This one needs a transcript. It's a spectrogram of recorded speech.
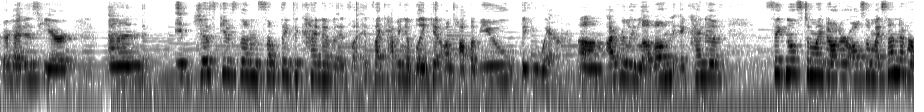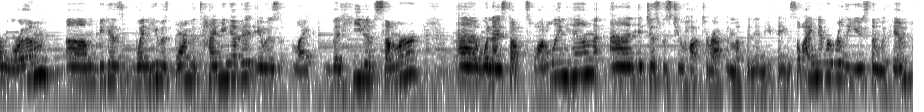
their head is here, and it just gives them something to kind of it's like it's like having a blanket on top of you that you wear. Um, I really love them. It kind of signals to my daughter also my son never wore them um, because when he was born the timing of it it was like the heat of summer uh, when I stopped swaddling him and it just was too hot to wrap him up in anything so I never really used them with him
